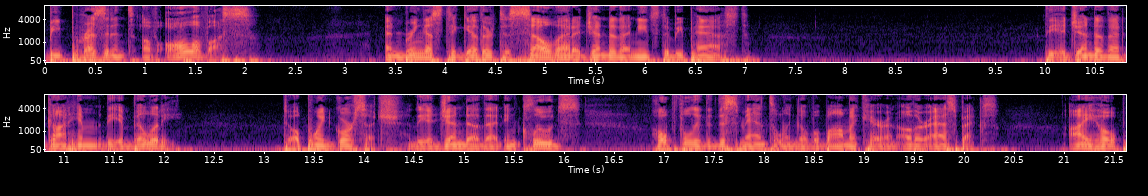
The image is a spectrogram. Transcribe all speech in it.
be president of all of us and bring us together to sell that agenda that needs to be passed. The agenda that got him the ability to appoint Gorsuch, the agenda that includes, hopefully, the dismantling of Obamacare and other aspects. I hope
